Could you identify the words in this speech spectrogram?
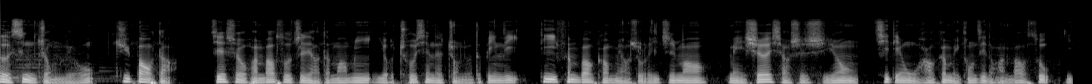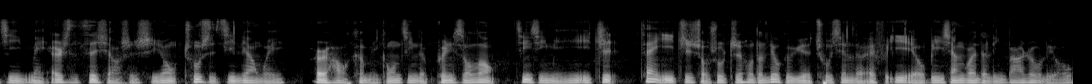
恶性肿瘤。据报道，接受环孢素治疗的猫咪有出现了肿瘤的病例。第一份报告描述了一只猫每十二小时使用七点五毫克每公斤的环孢素，以及每二十四小时使用初始剂量为二毫克每公斤的 prednisolone 进行免疫抑制。在移植手术之后的六个月，出现了 FELB 相关的淋巴肉瘤。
